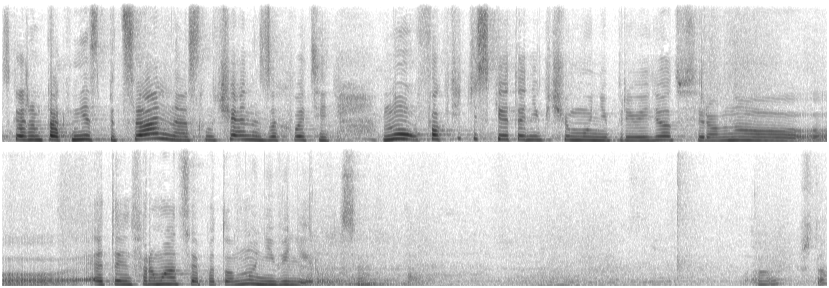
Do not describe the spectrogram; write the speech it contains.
скажем так, не специально, а случайно захватить. Но фактически это ни к чему не приведет, все равно э, эта информация потом ну, нивелируется. Э, что?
